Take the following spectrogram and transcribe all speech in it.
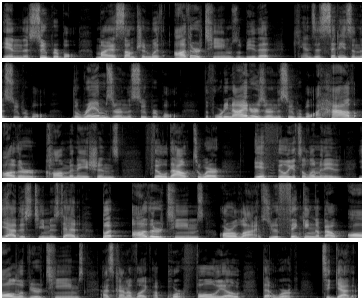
in the Super Bowl. My assumption with other teams would be that Kansas City's in the Super Bowl, the Rams are in the Super Bowl, the 49ers are in the Super Bowl. I have other combinations filled out to where if Philly gets eliminated, yeah, this team is dead, but other teams are alive. So you're thinking about all of your teams as kind of like a portfolio that work together.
